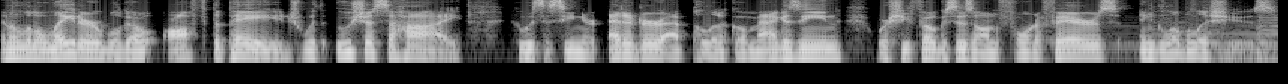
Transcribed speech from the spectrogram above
And a little later, we'll go off the page with Usha Sahay, who is a senior editor at Politico magazine, where she focuses on foreign affairs and global issues.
